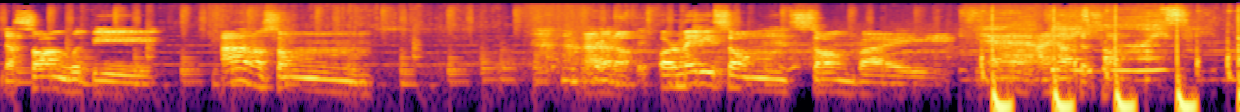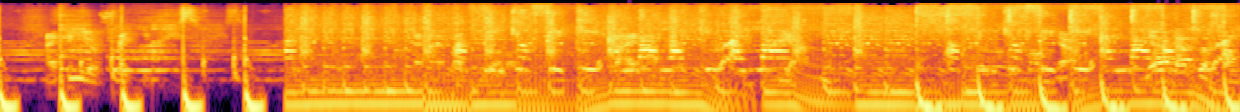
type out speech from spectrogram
The song would be, I don't know, some, I don't know, or maybe some song by. Yeah, I have the song. I think you're freaky, and I like you. I, Yeah. Yeah, yeah, that's the song.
